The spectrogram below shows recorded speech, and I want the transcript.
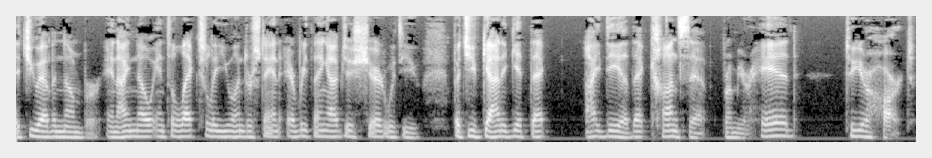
that you have a number. And I know intellectually you understand everything I've just shared with you, but you've got to get that idea, that concept from your head to your heart.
